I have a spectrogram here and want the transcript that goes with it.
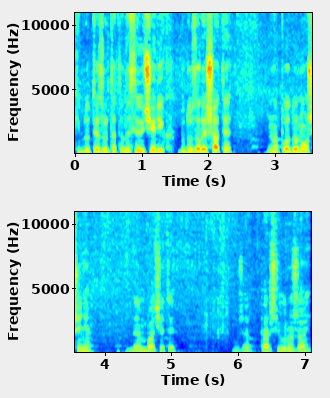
які будуть результати. На слідуючий рік буду залишати на плодоношення. Будемо бачити вже перший урожай.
